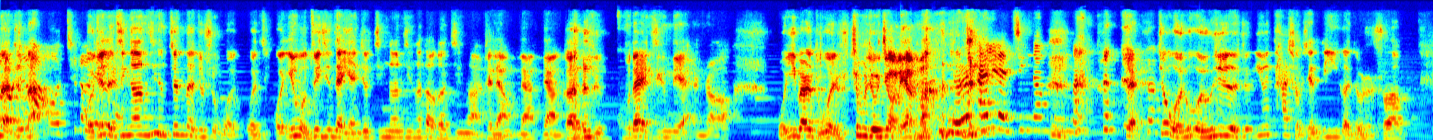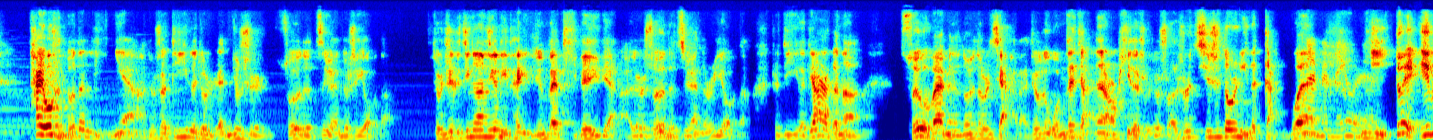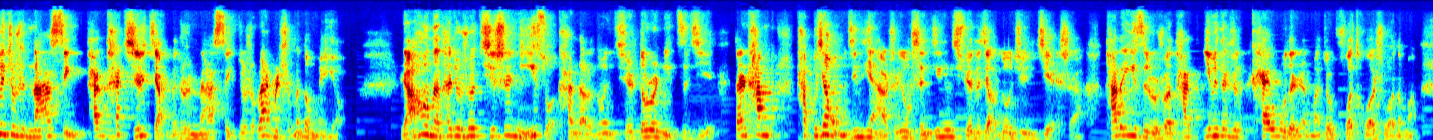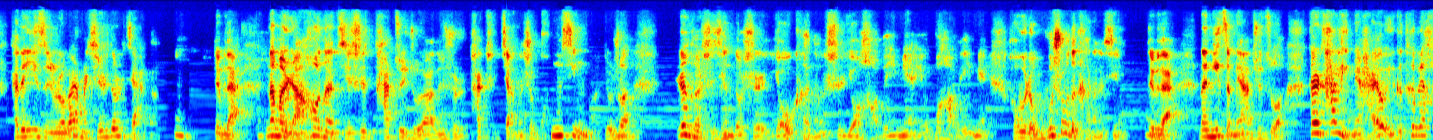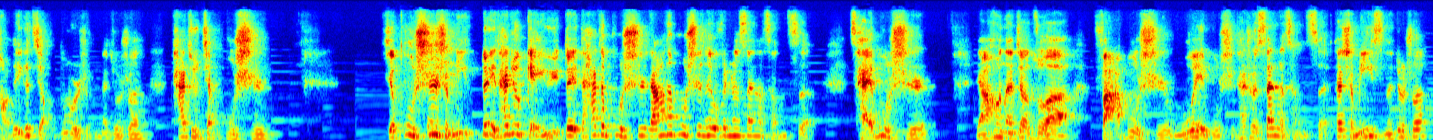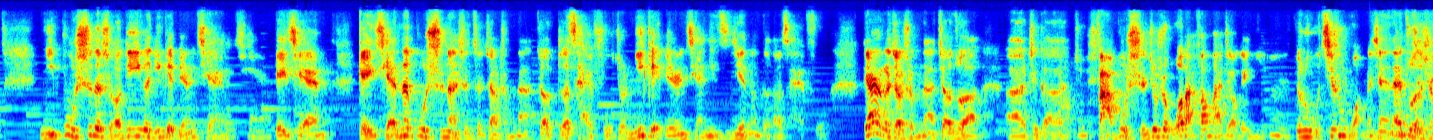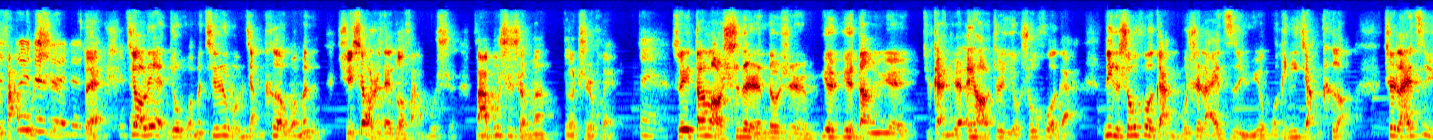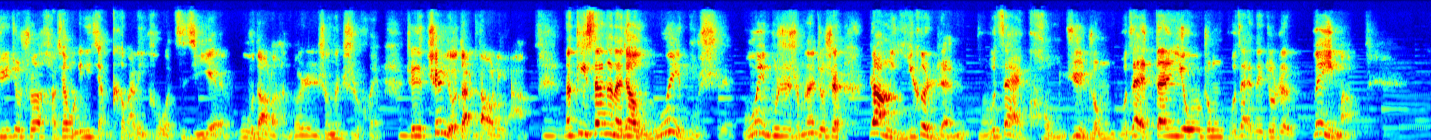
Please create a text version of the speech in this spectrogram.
的，真的，我知道，我觉得金刚经真的就是我，我，我，因为我最近在研究金刚经和道德经啊，这两两两个 古代经典，你知道吧？我一边读，我就说，这不就是教练吗？有人还练金刚经呢。对，就我，我就觉得就因为他首先第一个就是说，他有很多的理念啊，就是说第一个就是人就是所有的资源都是有的，就是这个金刚经里他已经在提这一点了，就是所有的资源都是有的，这是第一个。第二个呢？所有外面的东西都是假的，就是我们在讲 NLP 的时候就说了，说其实都是你的感官，外面没有人。你对，因为就是 nothing，他他其实讲的就是 nothing，就是外面什么都没有。然后呢，他就说，其实你所看到的东西，其实都是你自己。但是他他不像我们今天啊，是用神经学的角度去解释。他的意思就是说，他因为他是开悟的人嘛，就是佛陀说的嘛，他的意思就是说，外面其实都是假的，嗯，对不对？那么然后呢，其实他最主要的就是他讲的是空性嘛，就是说。任何事情都是有可能是有好的一面，有不好的一面，或者无数的可能性，对不对？那你怎么样去做？但是它里面还有一个特别好的一个角度是什么呢？就是说，他就讲布施。就布施什么意思？对，他就给予，对他的布施，然后他布施，他又分成三个层次：财布施，然后呢叫做。法布施、无畏布施，他说三个层次，他什么意思呢？就是说，你布施的时候，第一个你给别人钱，给钱，给钱，的布施呢是叫什么呢？叫得财富，就是你给别人钱，你自己也能得到财富。第二个叫什么呢？叫做呃这个法布施，就是我把方法教给你，就是我其实我们现在在做的是法布施，对教练就我们其实我们讲课，我们学校是在做法布施，法布施什么？得智慧。对，所以当老师的人都是越越当越就感觉哎呀，这有收获感。那个收获感不是来自于我给你讲课，是来自于就是说，好像我给你讲课完了以后，我自己也悟到了很多人生的智慧。这个确实有点道理啊。那第三个呢，叫无畏不施。无畏不施什么呢？就是让一个人不在恐惧中，不在担忧中，不在那就是畏嘛，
